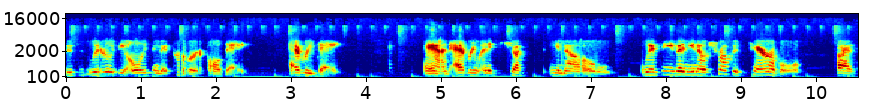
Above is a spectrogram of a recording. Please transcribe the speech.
This is literally the only thing they covered all day, every day, and everyone. It's just you know, with even you know, Trump is terrible, but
